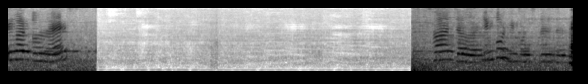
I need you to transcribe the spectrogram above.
りがとね。ああちゃんがニコニコしててね。Oh.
